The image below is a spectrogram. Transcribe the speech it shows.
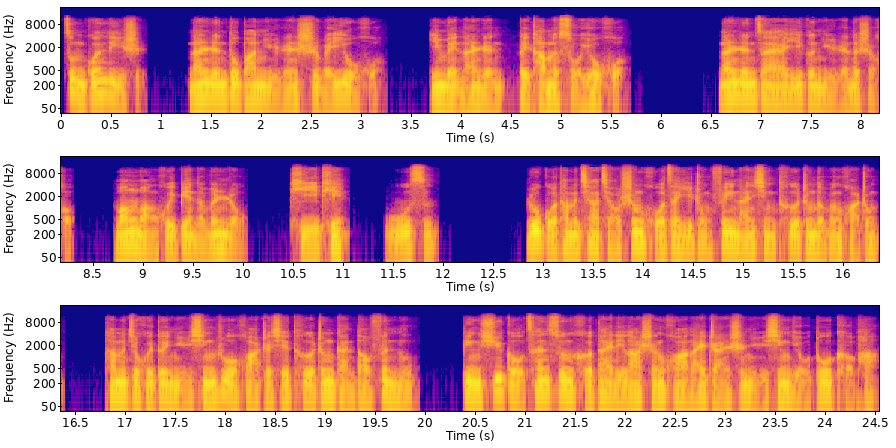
纵观历史，男人都把女人视为诱惑，因为男人被他们所诱惑。男人在爱一个女人的时候，往往会变得温柔、体贴、无私。如果他们恰巧生活在一种非男性特征的文化中，他们就会对女性弱化这些特征感到愤怒，并虚构参孙和戴利拉神话来展示女性有多可怕。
